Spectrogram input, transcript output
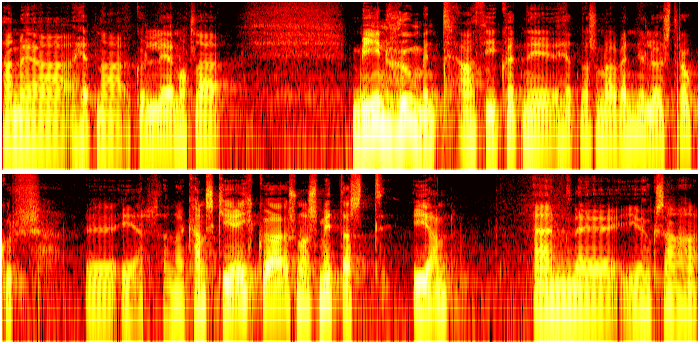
þannig að hérna Gulli er náttúrulega mín hugmynd að því hvernig hérna svona venjulegu strákur uh, er. Þannig að kannski eitthvað svona smittast í hann. En uh, ég hugsa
